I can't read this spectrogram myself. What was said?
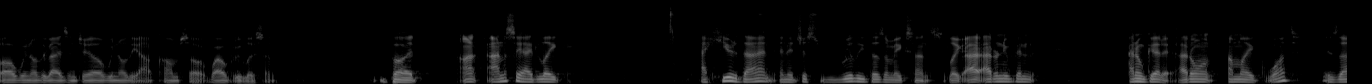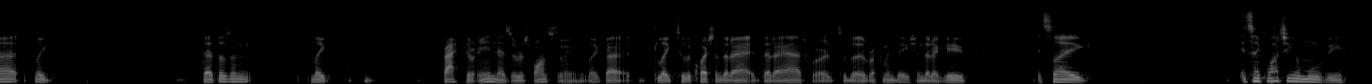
oh, we know the guy's in jail, we know the outcome, so why would we listen? But honestly, I'd like, I hear that and it just really doesn't make sense. Like, I, I don't even, I don't get it. I don't, I'm like, what? Is that like that doesn't like factor in as a response to me like I, like to the question that I that I asked or to the recommendation that I gave it's like it's like watching a movie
